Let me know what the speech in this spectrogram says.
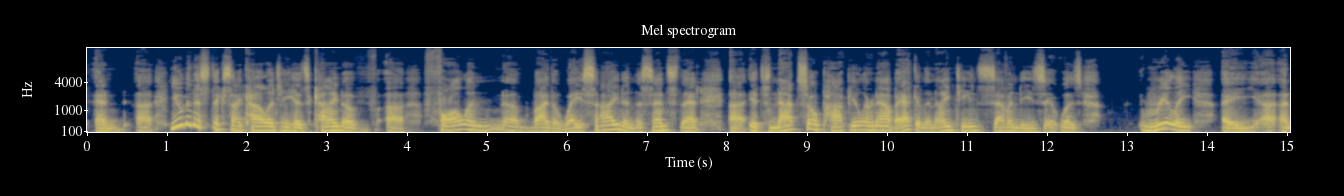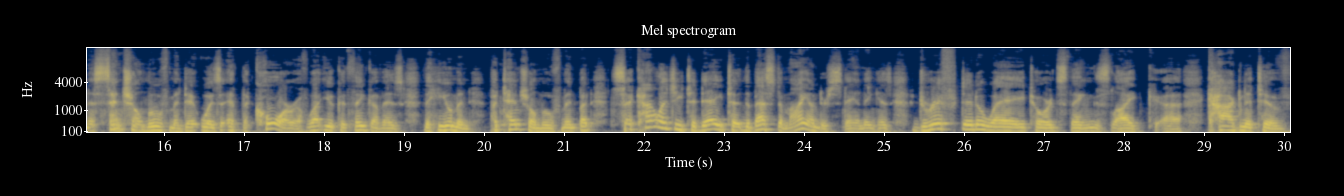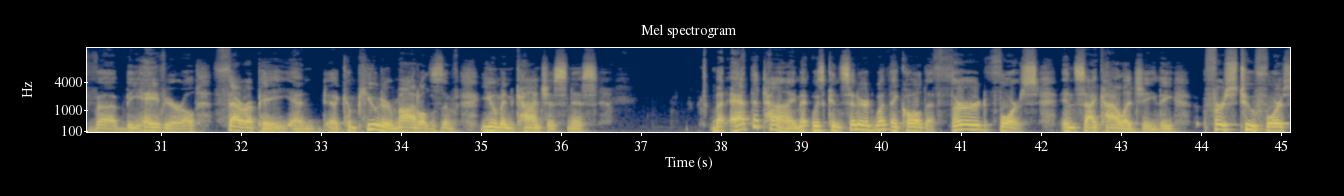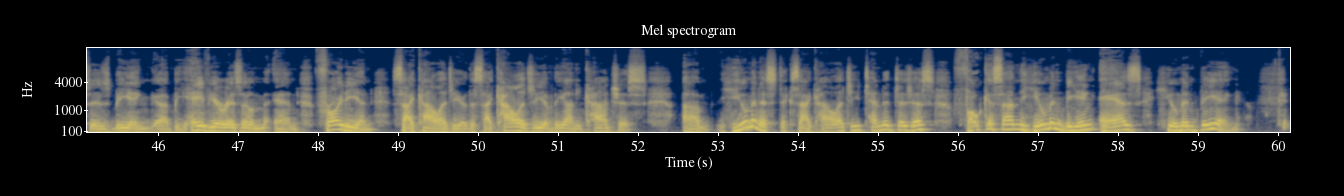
And uh, humanistic psychology has kind of uh, fallen uh, by the wayside in the sense that uh, it's not so popular now. Back in the 1970s, it was really a uh, an essential movement. It was at the core of what you could think of as the human potential movement. But psychology today, to the best of my understanding, has drifted away towards things like uh, cognitive uh, behavioral therapy and uh, computer models of human consciousness. But at the time, it was considered what they called a third force in psychology. The first two forces being uh, behaviorism and Freudian psychology or the psychology of the unconscious. Um, humanistic psychology tended to just focus on the human being as human being.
